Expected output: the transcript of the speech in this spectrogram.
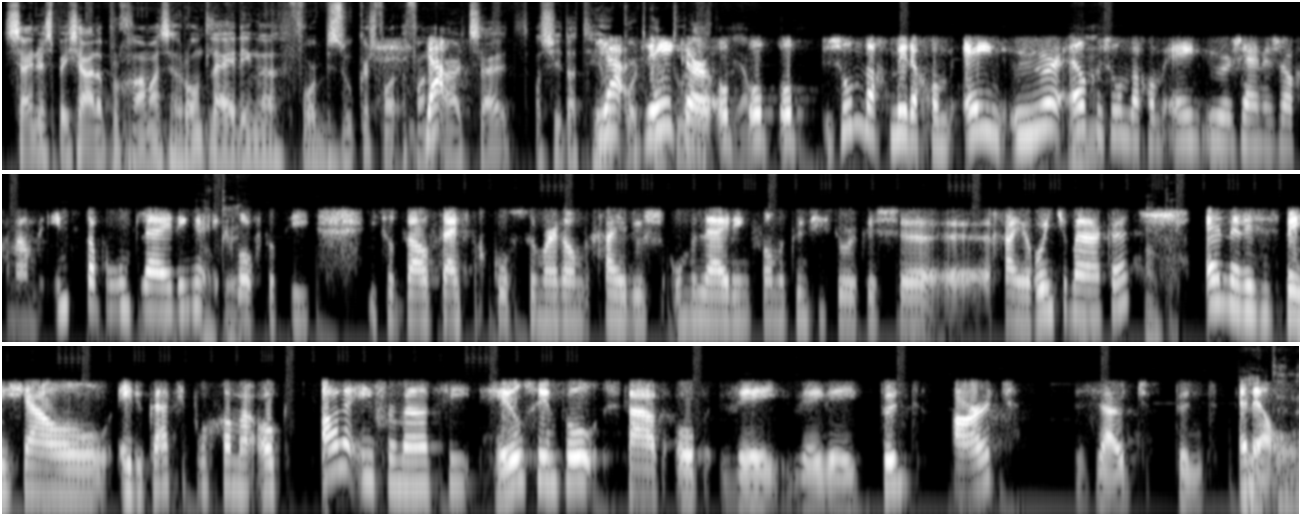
Zijn er speciale programma's en rondleidingen voor bezoekers van, van Ja. Art Zuid? Als je dat heel ja, kort zeker. Op, Ja. op, op zondagmiddag om 1 uur. Elke Mhm. zondag om 1 uur zijn er zogenaamde instaprondleidingen. Ik geloof dat die iets van 12,50 kosten. Maar dan ga je dus onder leiding van de kunsthistoricus eh, eh, ga je een rondje maken. En er is een speciaal educatieprogramma ook. Alle informatie, heel simpel, staat op www.artzuid.nl.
